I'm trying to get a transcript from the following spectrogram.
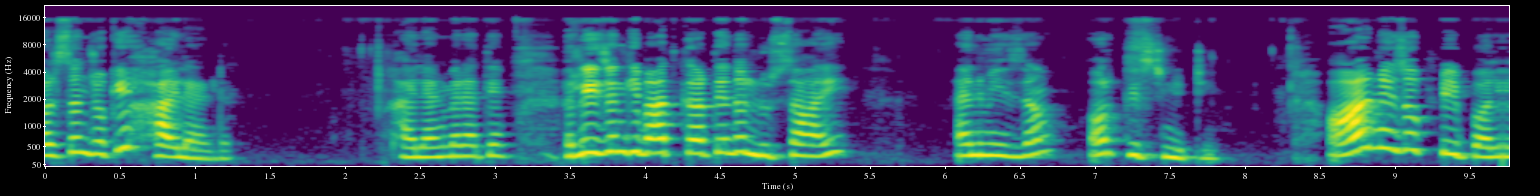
पर्सन जो कि हाईलैंड है। हाईलैंड में रहते हैं। रिलीजन की बात करते हैं तो लुसाई, एनिमिज्म और Christianity all Mizo people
